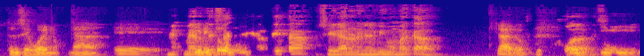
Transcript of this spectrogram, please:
Entonces, bueno, nada. Eh, tiene todo... llegaron en el mismo mercado. Claro. y,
